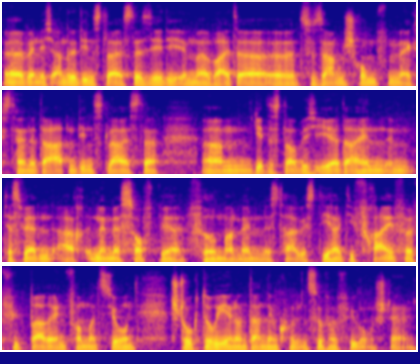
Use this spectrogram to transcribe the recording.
Äh, wenn ich andere Dienstleister sehe, die immer weiter äh, zusammenschrumpfen, externe Datendienstleister, ähm, geht es, glaube ich, eher dahin, das werden auch immer mehr Softwarefirmen am Ende des Tages, die halt die frei verfügbare Information strukturieren und dann dem Kunden zur Verfügung stellen.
